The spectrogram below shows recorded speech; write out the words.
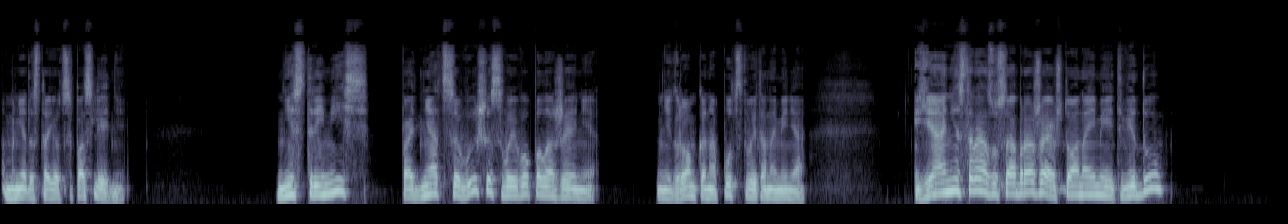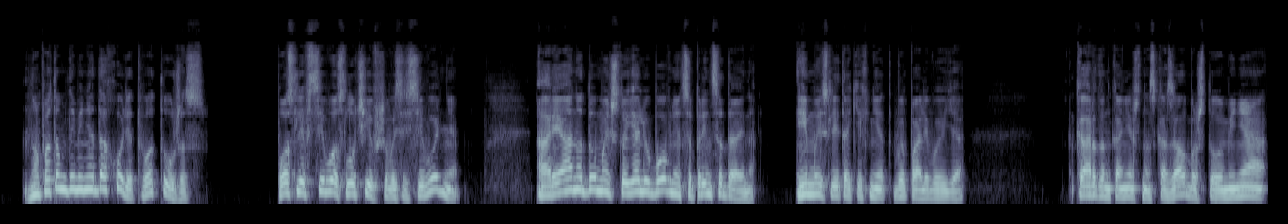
мне достается последний. «Не стремись подняться выше своего положения», — негромко напутствует она меня, — я не сразу соображаю, что она имеет в виду, но потом до меня доходит вот ужас. После всего случившегося сегодня Ариана думает, что я любовница принца Дайна. И мыслей таких нет, выпаливаю я. Карден, конечно, сказал бы, что у меня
